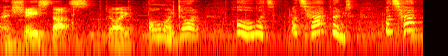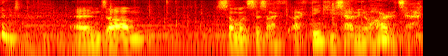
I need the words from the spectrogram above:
and she starts going, "Oh my god! Oh, what's what's happened? What's happened?" And um, someone says, I, th- "I think he's having a heart attack."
